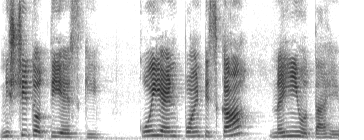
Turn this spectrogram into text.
निश्चित होती है इसकी। कोई एंड पॉइंट इसका नहीं होता है।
